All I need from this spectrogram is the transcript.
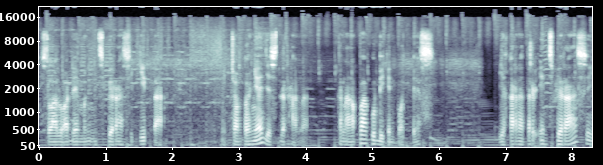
Selalu ada yang menginspirasi kita. contohnya aja sederhana. Kenapa aku bikin podcast? Ya karena terinspirasi.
